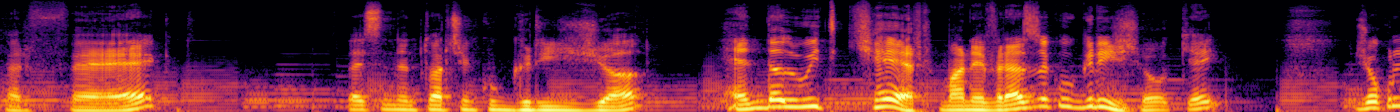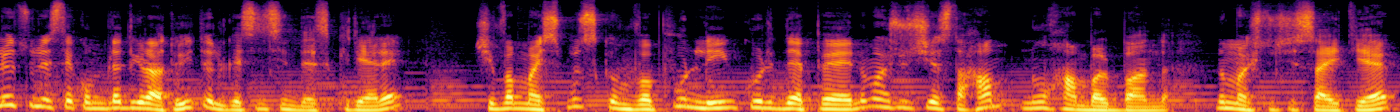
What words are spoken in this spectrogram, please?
Perfect. Stai să ne întoarcem cu grijă. Handle with care. Manevrează cu grijă, ok? Joculețul este complet gratuit, îl găsiți în descriere. Și v-am mai spus când vă pun linkuri de pe, nu mai știu ce este, hum, nu Humble Bundle, nu mai știu ce site e.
